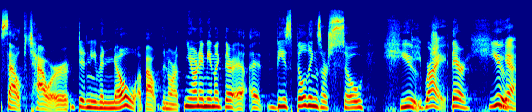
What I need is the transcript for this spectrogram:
south tower didn't even know about the north you know what i mean like they're uh, these buildings are so huge Right. they're huge Yeah.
